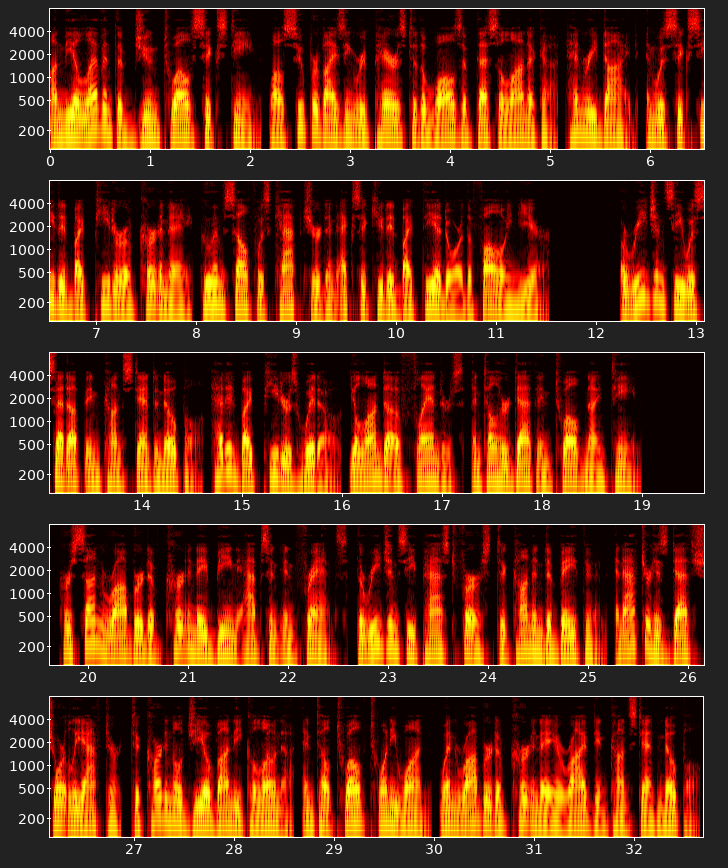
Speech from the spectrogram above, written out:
On the 11th of June 1216, while supervising repairs to the walls of Thessalonica, Henry died, and was succeeded by Peter of Courtenay, who himself was captured and executed by Theodore the following year. A regency was set up in Constantinople, headed by Peter's widow, Yolanda of Flanders, until her death in 1219. Her son Robert of Courtenay being absent in France, the regency passed first to Conon de Béthune, and after his death shortly after, to Cardinal Giovanni Colonna, until 1221, when Robert of Courtenay arrived in Constantinople.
